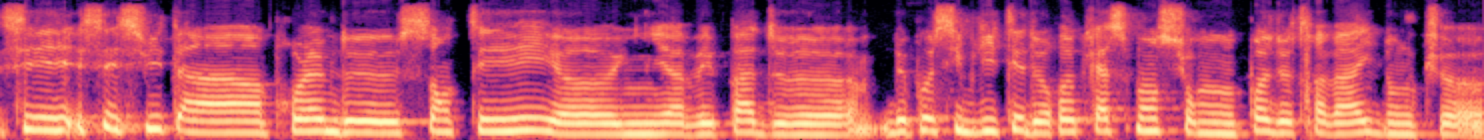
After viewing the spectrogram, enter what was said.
C'est suite à un problème de santé. Euh, il n'y avait pas de, possibilité de reclassement sur mon poste de travail, donc euh,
